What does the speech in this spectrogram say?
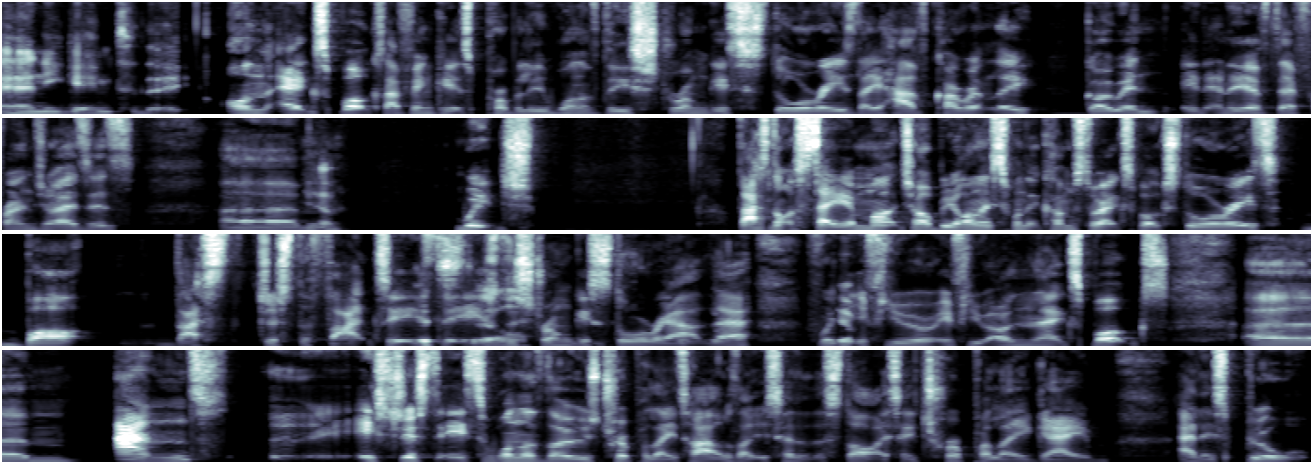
any game to date. On Xbox, I think it's probably one of the strongest stories they have currently going in any of their franchises. Um, Yep. Which that's not saying much, I'll be honest, when it comes to Xbox stories, but that's just the facts. It is, it is the strongest story out there for Yep. if you if you own an Xbox. Um, and uh, it's just it's one of those AAA titles, like you said at the start. It's a AAA game, and it's built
